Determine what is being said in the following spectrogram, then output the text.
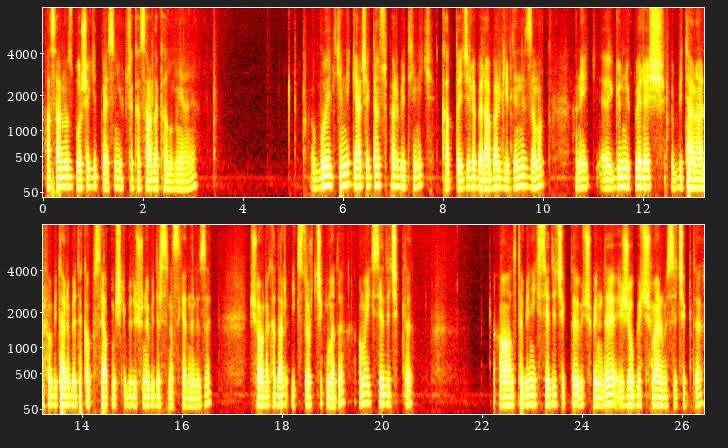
Hasarınız boşa gitmesin. Yüksek hasarda kalın yani. Bu etkinlik gerçekten süper bir etkinlik. Katlayıcı ile beraber girdiğiniz zaman hani e, günlük beleş bir tane alfa bir tane beta kapısı yapmış gibi düşünebilirsiniz kendinizi. Şu ana kadar X4 çıkmadı ama X7 çıktı. 6000 X7 çıktı. 3000'de Job 3 mermisi çıktı.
